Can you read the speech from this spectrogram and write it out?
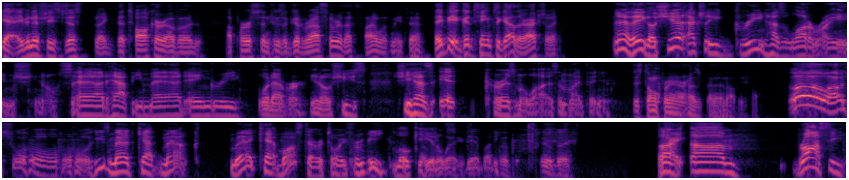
yeah, even if she's just like the talker of a, a person who's a good wrestler, that's fine with me too. They'd be a good team together, actually. Yeah, there you go. She actually Green has a lot of range. You know, sad, happy, mad, angry, whatever. You know, she's she has it charisma wise, in my opinion. Just don't bring her husband, and I'll be fine. Oh, I was. Oh, oh, he's Madcap Mac, Madcap Moss territory for me, Loki in a way, there, buddy. All right, um, Rossi.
